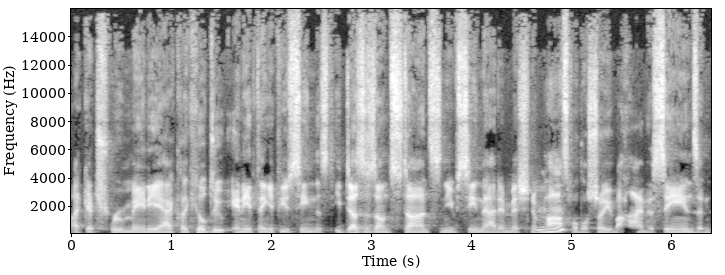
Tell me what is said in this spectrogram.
like a true maniac. Like he'll do anything. If you've seen this, he does his own stunts, and you've seen that in Mission Mhm. Impossible. They'll show you behind the scenes and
